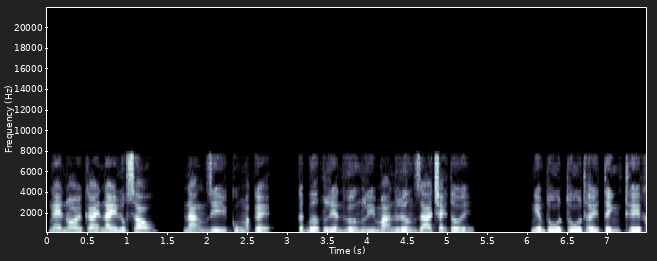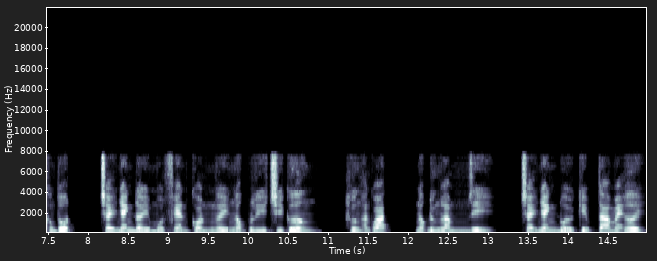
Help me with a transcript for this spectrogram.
Nghe nói cái này lúc sau, nàng gì cũng mặc kệ, cất bước liền hướng Lý Mãn Lương ra chạy tới. Nghiêm tú tú thấy tình thế không tốt, chạy nhanh đẩy một phen còn ngây ngốc Lý Trí Cương, hướng hắn quát, ngốc đứng làm gì, chạy nhanh đuổi kịp ta mẹ ơi.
